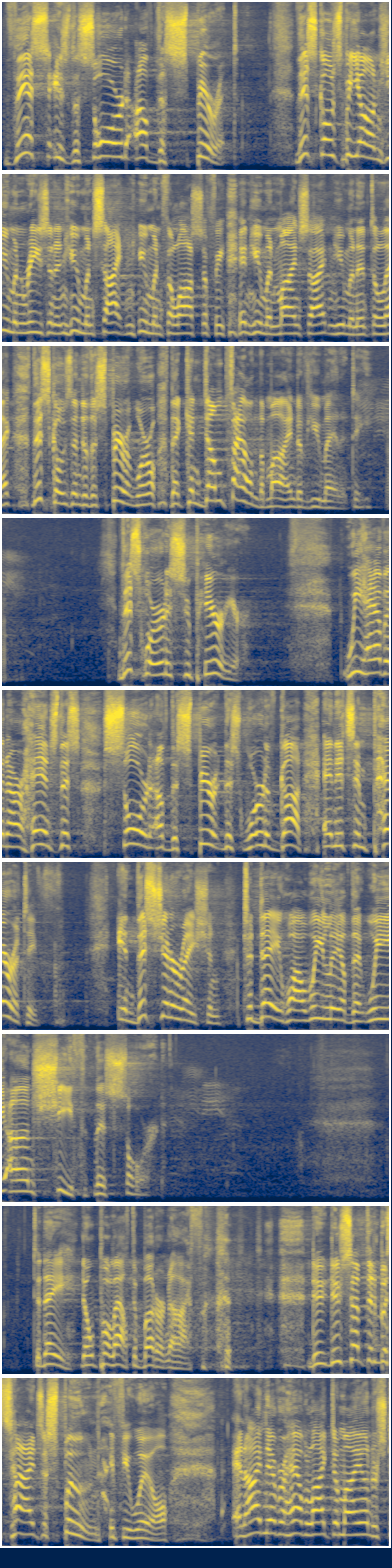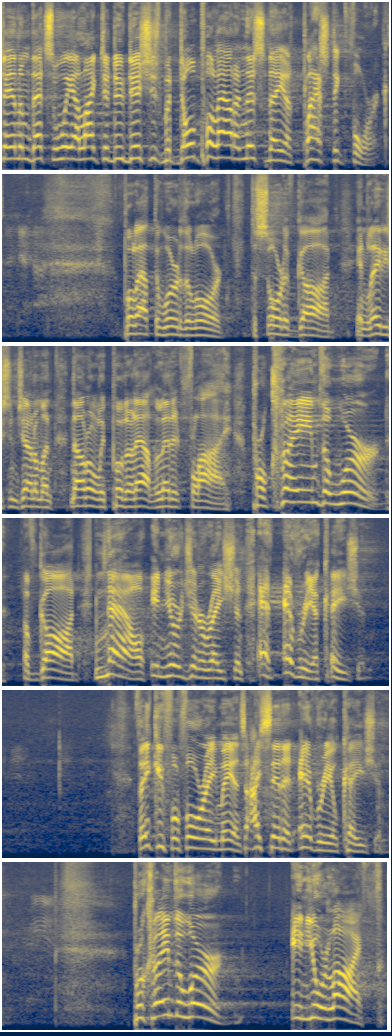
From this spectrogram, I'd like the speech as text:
This is the sword of the Spirit. This goes beyond human reason and human sight and human philosophy and human mind sight and human intellect. This goes into the spirit world that can dumbfound the mind of humanity. This word is superior. We have in our hands this sword of the Spirit, this Word of God, and it's imperative in this generation, today, while we live, that we unsheath this sword. Today, don't pull out the butter knife. do, do something besides a spoon, if you will. And I never have liked them, I understand them. That's the way I like to do dishes, but don't pull out in this day a plastic fork. Pull out the word of the Lord, the sword of God. And ladies and gentlemen, not only pull it out, let it fly. Proclaim the word of God now in your generation at every occasion. Thank you for four amens. I said at every occasion. Proclaim the word in your life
